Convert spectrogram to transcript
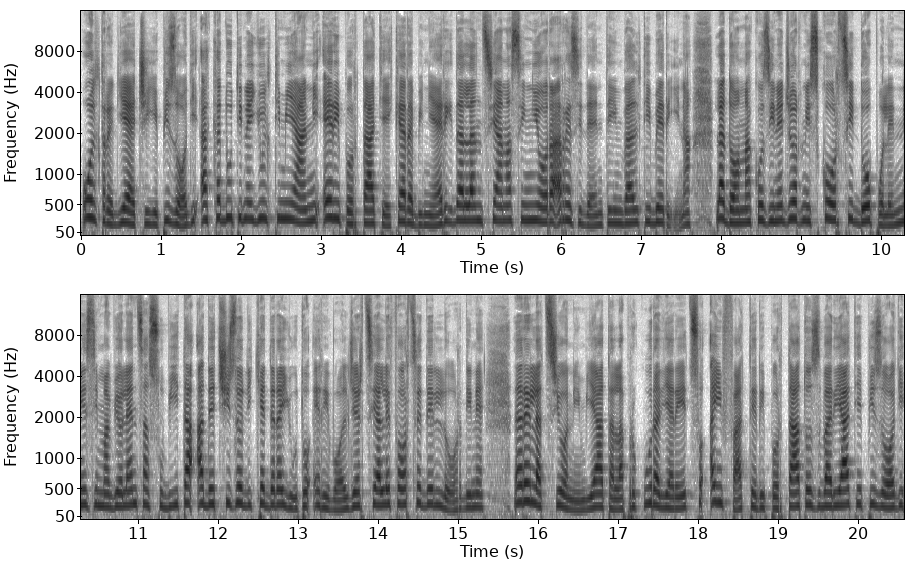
Oltre dieci gli episodi accaduti negli ultimi anni e riportati ai carabinieri dall'anziana signora residente in Val Tiberina. La donna così nei giorni scorsi, dopo l'ennesima violenza violenza subita ha deciso di chiedere aiuto e rivolgersi alle forze dell'ordine. La relazione inviata alla Procura di Arezzo ha infatti riportato svariati episodi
